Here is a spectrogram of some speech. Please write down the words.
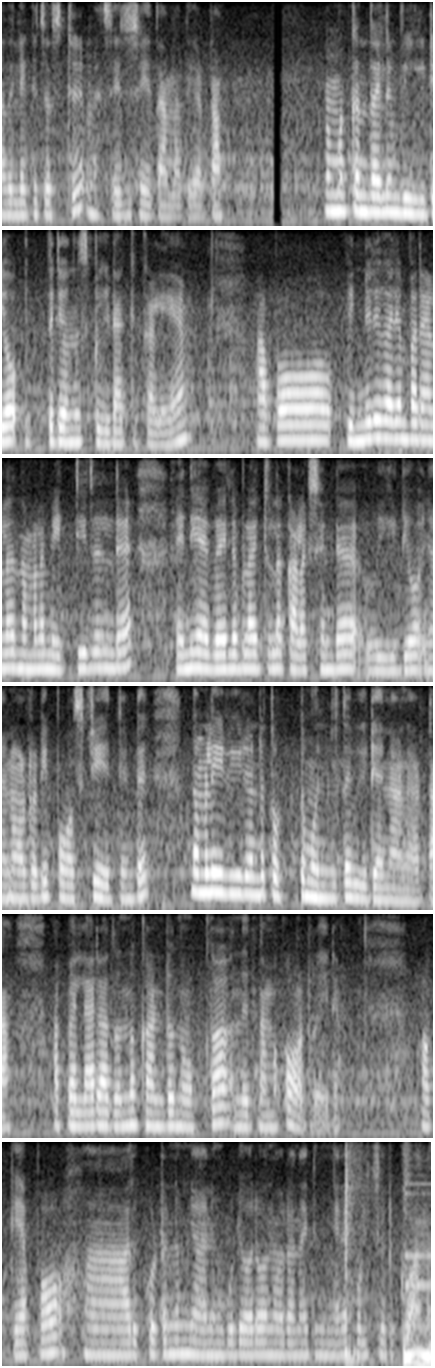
അതിലേക്ക് ജസ്റ്റ് മെസ്സേജ് ചെയ്താൽ മതി കേട്ടോ. നമുക്കെന്തായാലും വീഡിയോ ഇത്തിരി ഒന്ന് സ്പീഡാക്കി കളയാം. അപ്പോൾ പിന്നൊരു കാര്യം പറയാനുള്ളത് നമ്മളെ മെറ്റീരിയലിന്റെ ഇനി അവൈലബിൾ ആയിട്ടുള്ള കളക്ഷന്റെ വീഡിയോ ഞാൻ ഓൾറെഡി പോസ്റ്റ് ചെയ്തിട്ടുണ്ട്. നമ്മൾ ഈ വീഡിയോന്റെ തൊട്ട് മുന്നിലത്തെ വീഡിയോ തന്നെയാണ് കേട്ടോ. അപ്പോൾ എല്ലാവരും അതൊന്ന് കണ്ടു നോക്കുക. എന്നിട്ട് നമുക്ക് ഓർഡർ ചെയ്യാം. ഓക്കെ അപ്പോൾ അറിക്കൂട്ടനും ഞാനും കൂടി ഓരോന്നോരോന്നായിട്ട് ഇങ്ങനെ പൊളിച്ചെടുക്കുവാണ്.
